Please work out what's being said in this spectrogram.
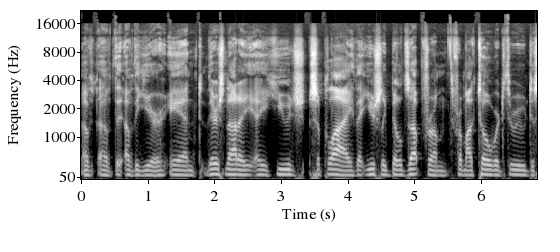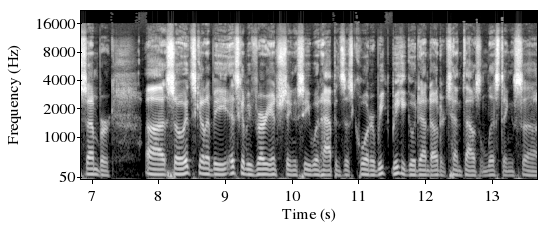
of of the of the year, and there's not a, a huge supply that usually builds up from from October through December. Uh, so it's going to be it's going to be very interesting to see what happens this quarter. We, we could go down to under ten thousand listings uh,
